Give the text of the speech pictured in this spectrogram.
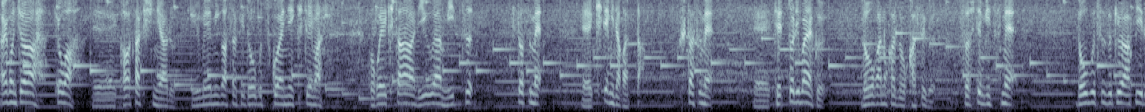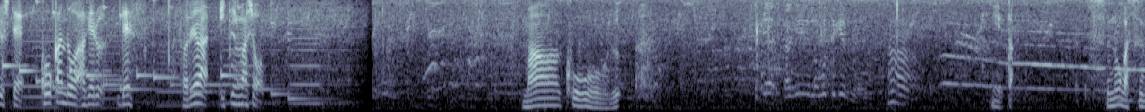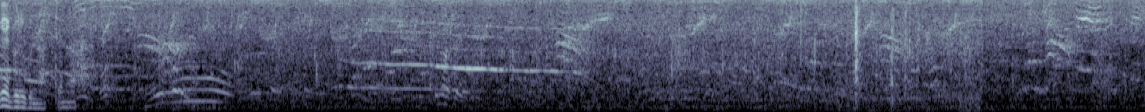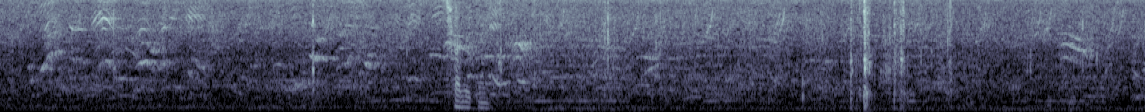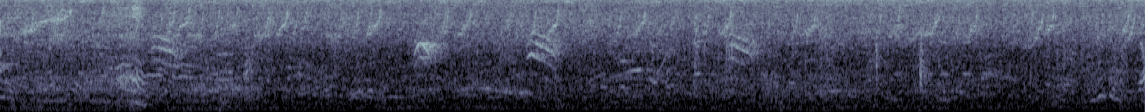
はいこんにちは。今日は、えー、川崎市にある夢見ヶ崎動物公園に来ています。ここへ来た理由は3つ。1つ目、えー、来てみたかった。2つ目、えー、手っ取り早く動画の数を稼ぐ。そして3つ目動物好きをアピールして好感度を上げる。です。それでは行ってみましょう。マーコール、うん、見えた。角がすげえぐるぐるなってんな近づいて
